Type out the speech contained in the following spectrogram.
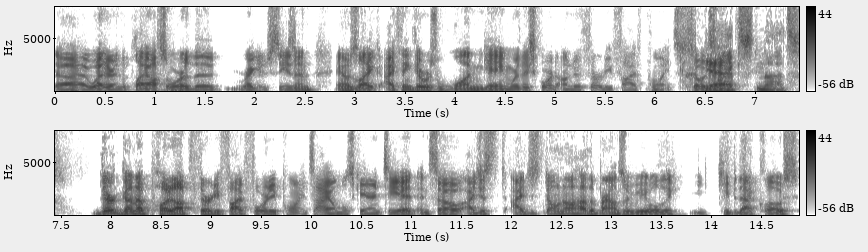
uh, whether in the playoffs or the regular season. And it was like, I think there was one game where they scored under 35 points. So it's yeah, like it's nuts. They're to put up 35, 40 points. I almost guarantee it. And so I just, I just don't know how the Browns will be able to keep it that close.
